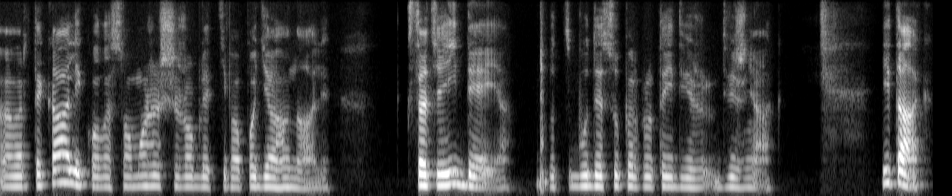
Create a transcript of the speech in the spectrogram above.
вертикалі колесо, може ще роблять типа, по діагоналі. Кстати, ідея. Буде супер крутий двіж, двіжняк. І так.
